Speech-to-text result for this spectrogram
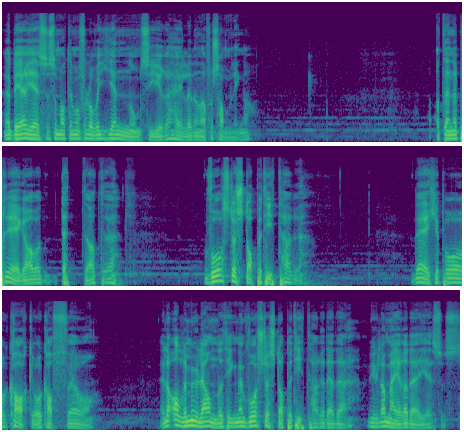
Jeg ber Jesus om at jeg må få lov å gjennomsyre hele denne forsamlinga. At den er prega av dette at eh, vår største appetitt, Herre, det er ikke på kaker og kaffe og, eller alle mulige andre ting, men vår største appetitt, Herre, det er det. Vi vil ha mer av det, Jesus.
